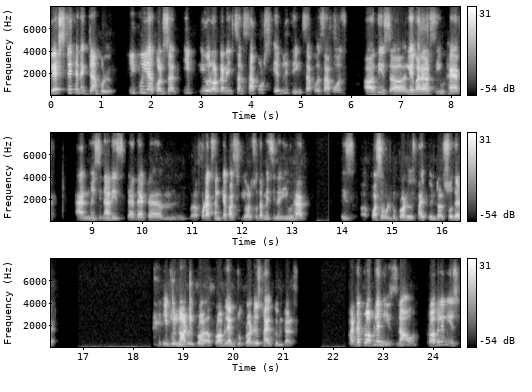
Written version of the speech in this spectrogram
Let's take an example. If we are concerned, if your organization supports everything, suppose, suppose uh, these uh, laborers you have and machineries that, that um, production capacity also the machinery you have is uh, possible to produce 5 quintals so that it will not be pro a problem to produce 5 quintals. But the problem is now, problem is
